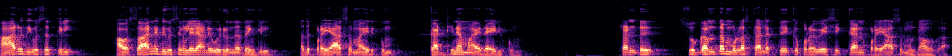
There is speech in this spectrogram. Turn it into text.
ആറ് ദിവസത്തിൽ അവസാന ദിവസങ്ങളിലാണ് വരുന്നതെങ്കിൽ അത് പ്രയാസമായിരിക്കും കഠിനമായതായിരിക്കും. രണ്ട് സുഗന്ധമുള്ള സ്ഥലത്തേക്ക് പ്രവേശിക്കാൻ പ്രയാസമുണ്ടാവുക.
